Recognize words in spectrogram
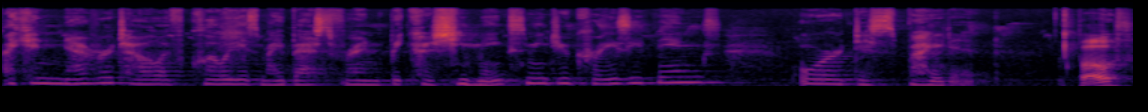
I can never tell if Chloe is my best friend because she makes me do crazy things or despite it. Both.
